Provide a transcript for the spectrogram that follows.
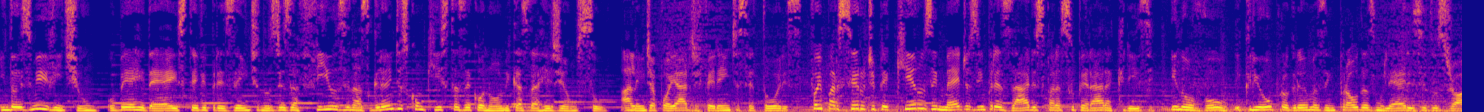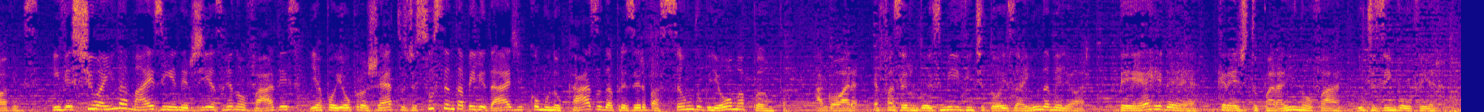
Em 2021, o BRDE esteve presente nos desafios e nas grandes conquistas econômicas da região sul. Além de apoiar diferentes setores, foi parceiro de pequenos e médios empresários para superar a crise. Inovou e criou programas em prol das mulheres e dos jovens. Investiu ainda mais em energias renováveis e apoiou projetos de sustentabilidade, como no caso da preservação do bioma Pampa. Agora é fazer um 2022 ainda melhor. BRDE Crédito para inovar e desenvolver.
